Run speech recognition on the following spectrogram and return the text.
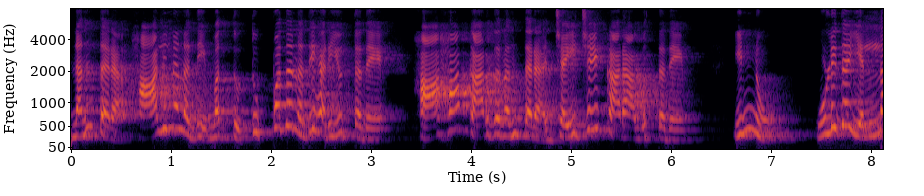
ನಂತರ ಹಾಲಿನ ನದಿ ಮತ್ತು ತುಪ್ಪದ ನದಿ ಹರಿಯುತ್ತದೆ. ಹಾಹಾಕಾರದ ನಂತರ ಜೈ ಜೈಕಾರ ಆಗುತ್ತದೆ. ಇನ್ನು ಉಳಿದ ಎಲ್ಲ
